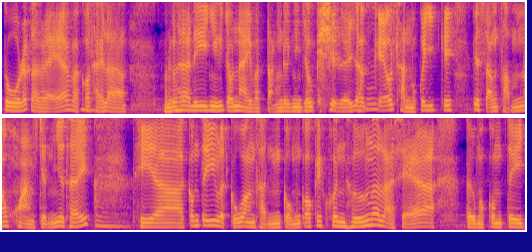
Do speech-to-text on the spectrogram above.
tour rất là rẻ và có thể là mình có thể là đi những cái chỗ này và tặng được những chỗ kia để cho kéo thành một cái cái cái sản phẩm nó hoàn chỉnh như thế thì à, công ty du lịch của Quang Thịnh cũng có cái khuynh hướng đó là sẽ từ một công ty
